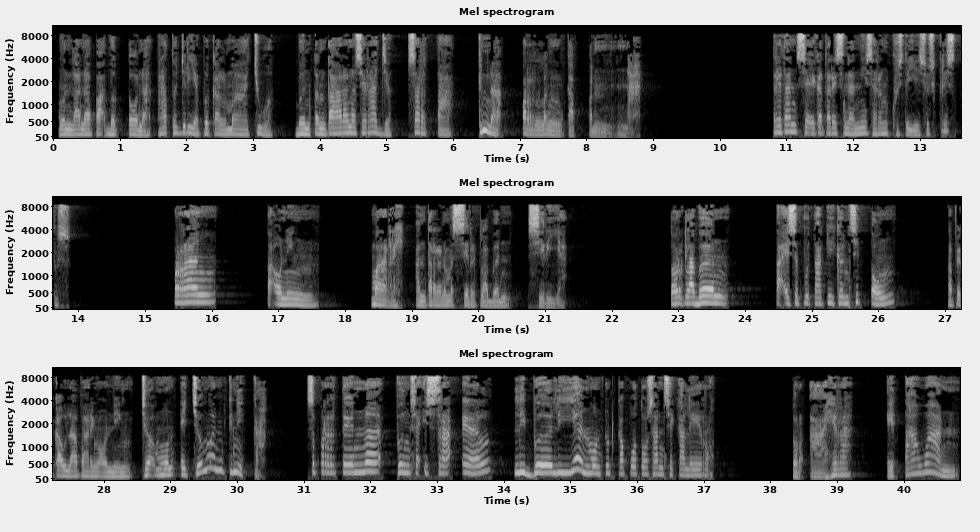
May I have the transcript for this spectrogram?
mun lana pak bektona rato jeria bekal maju ben tentara nasi raja serta kena perlengkapan nah. Tretan seekataris nani sarang Gusti Yesus Kristus. Perang tak oning mareh antara Mesir kelaban Syria. Tor kelaban tak eseputaki kan sitong tapi kaulah paring oning jamon e jaman genikah. Seperti na bangsa Israel libelian montut kapotosan sekalero. Tor akhirah etawan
